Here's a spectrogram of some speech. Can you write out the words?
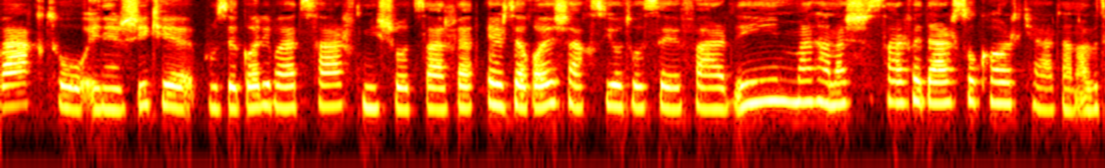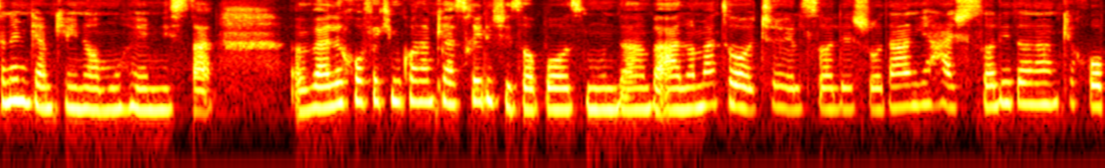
وقت و انرژی که روزگاری باید صرف می‌شد صرف ارتقای شخصی و توسعه فردی من همش صرف درس و کار کردن. البته نمیگم که اینا مهم نیستن. ولی خب فکر می‌کنم که از خیلی چیزا باز موندم و الان من تا چهل ساله شدن یه هشت سالی دارم که خب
